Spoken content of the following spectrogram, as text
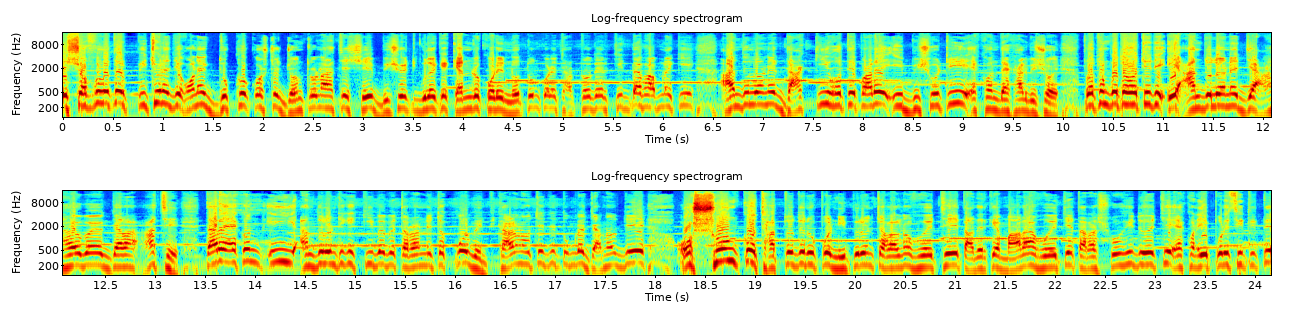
এই সফলতার পিছনে যে অনেক দুঃখ, কষ্ট, যন্ত্রণা আছে, সেই বিষয়গুলোকে কেন্দ্র করে নতুন করে ছাত্রদের চিন্তা ভাবনা কি, আন্দোলনের দাগ কি হতে পারে, এই বিষয়টি এখন দেখার বিষয়। প্রথম কথা হচ্ছে যে, এই আন্দোলনের যে আহ্বায়ক যারা আছে, তারা এখন এই আন্দোলনটিকে কীভাবে ত্বরান্বিত করবেন? কারণ হচ্ছে যে তোমরা জানো যে অসংখ্য ছাত্রদের উপর নিপীড়ন চালানো হয়েছে, তাদেরকে মারা হয়েছে, তারা শহীদ হয়েছে। এখন এই পরিস্থিতিতে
